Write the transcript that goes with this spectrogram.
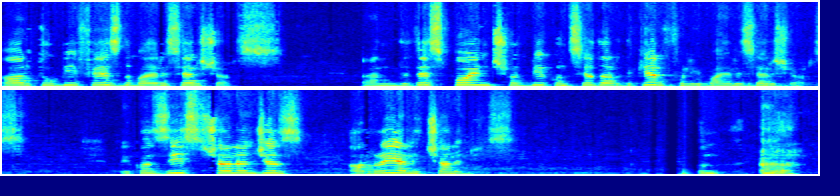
are to be faced by researchers. And this point should be considered carefully by researchers because these challenges are really challenges.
